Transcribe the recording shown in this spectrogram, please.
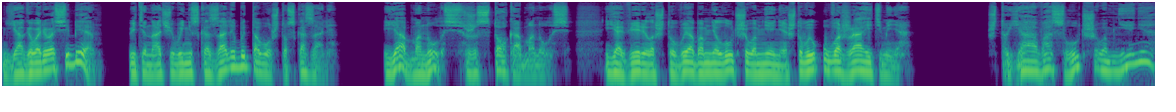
Я говорю о себе, ведь иначе вы не сказали бы того, что сказали. Я обманулась, жестоко обманулась. Я верила, что вы обо мне лучшего мнения, что вы уважаете меня. Что я о вас лучшего мнения?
